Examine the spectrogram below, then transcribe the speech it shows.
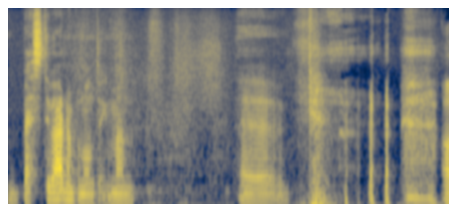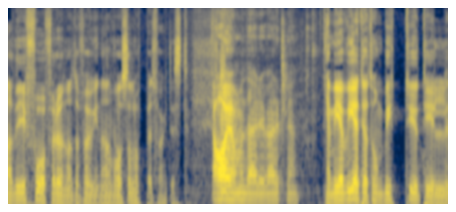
bäst i världen på någonting. Men... Eh, ja, det är få förunnat att få vinna Vasaloppet faktiskt. ja, ja, men det är det verkligen. Ja, men jag vet ju att hon bytte ju till...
